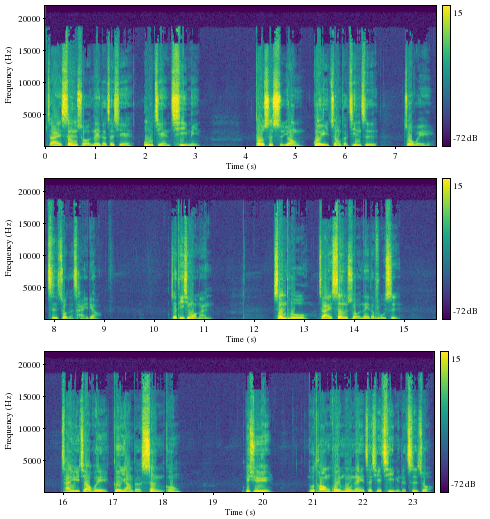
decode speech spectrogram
在圣所内的这些物件器皿，都是使用贵重的金子作为制作的材料。这提醒我们，圣徒在圣所内的服饰，参与教会各样的圣工，必须如同会幕内这些器皿的制作，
